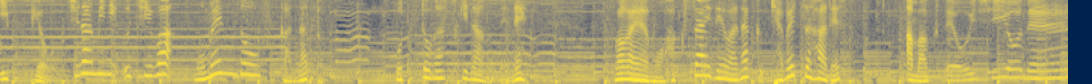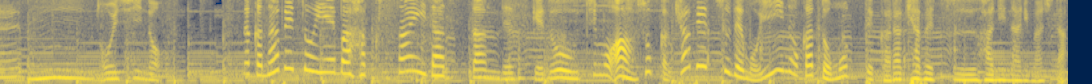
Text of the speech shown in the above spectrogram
に1票ちなみにうちは木綿豆腐かなと。夫が好きなのでね。我が家も白菜ではなくキャベツ派です。甘くて美味しいよね。うん美味しいの。なんか鍋といえば白菜だったんですけどうちもあそっかキャベツでもいいのかと思ってからキャベツ派になりました。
